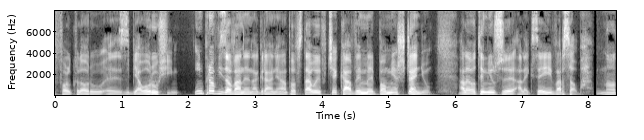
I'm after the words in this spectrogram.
folkloru z Białorusi. Improwizowane nagrania powstały w ciekawym pomieszczeniu, ale o tym już Aleksiej Warsoba. No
